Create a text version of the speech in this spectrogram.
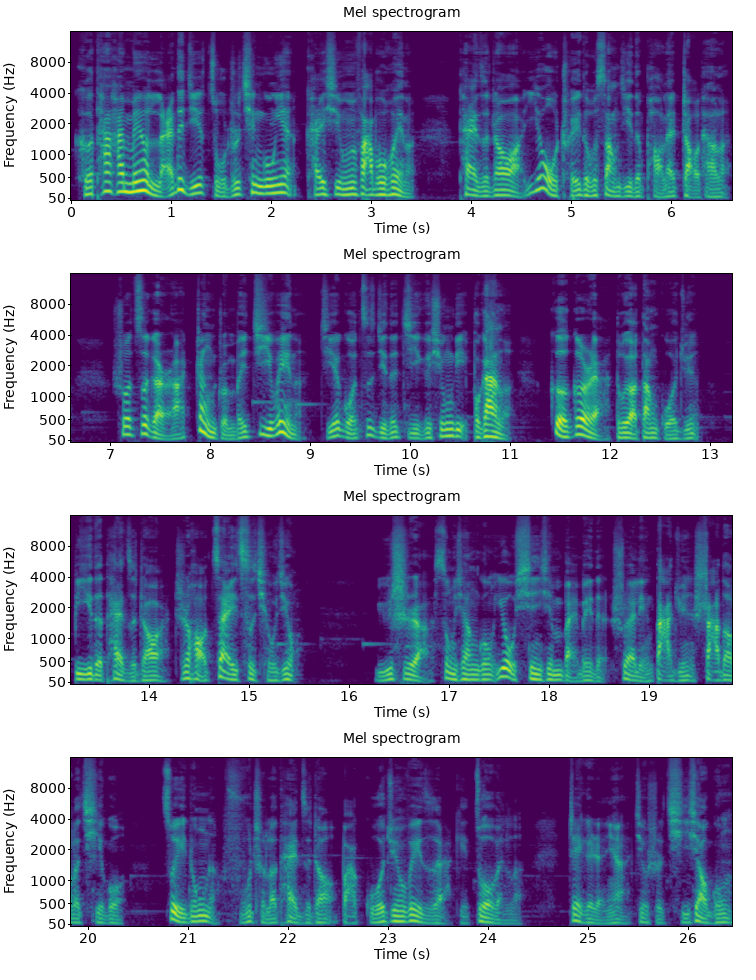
可他还没有来得及组织庆功宴、开新闻发布会呢，太子昭啊又垂头丧气的跑来找他了，说自个儿啊正准备继位呢，结果自己的几个兄弟不干了，个个呀都要当国君，逼得太子昭啊只好再一次求救。于是啊，宋襄公又信心百倍地率领大军杀到了齐国，最终呢扶持了太子昭，把国君位子啊给坐稳了。这个人呀，就是齐孝公。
